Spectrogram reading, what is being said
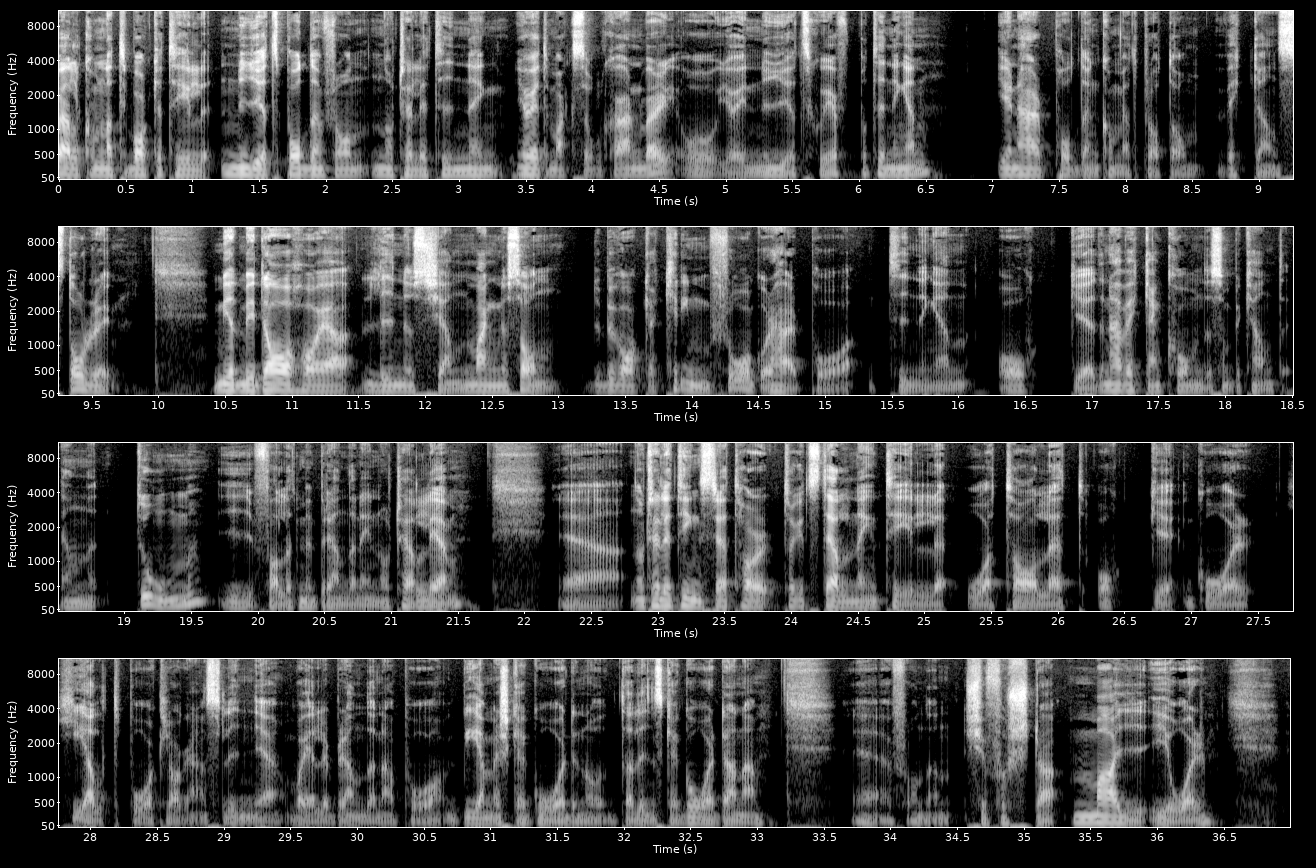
Och välkomna tillbaka till nyhetspodden från Norrtelje Tidning. Jag heter Max Solstjernberg och jag är nyhetschef på tidningen. I den här podden kommer jag att prata om veckans story. Med mig idag har jag Linus Kjell Magnusson. Du bevakar krimfrågor här på tidningen och eh, den här veckan kom det som bekant en dom i fallet med bränderna i Norrtälje. Eh, Norrtälje tingsrätt har tagit ställning till åtalet och eh, går helt på åklagarens linje vad gäller bränderna på Bemerska gården och Dalinska gårdarna eh, från den 21 maj i år.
